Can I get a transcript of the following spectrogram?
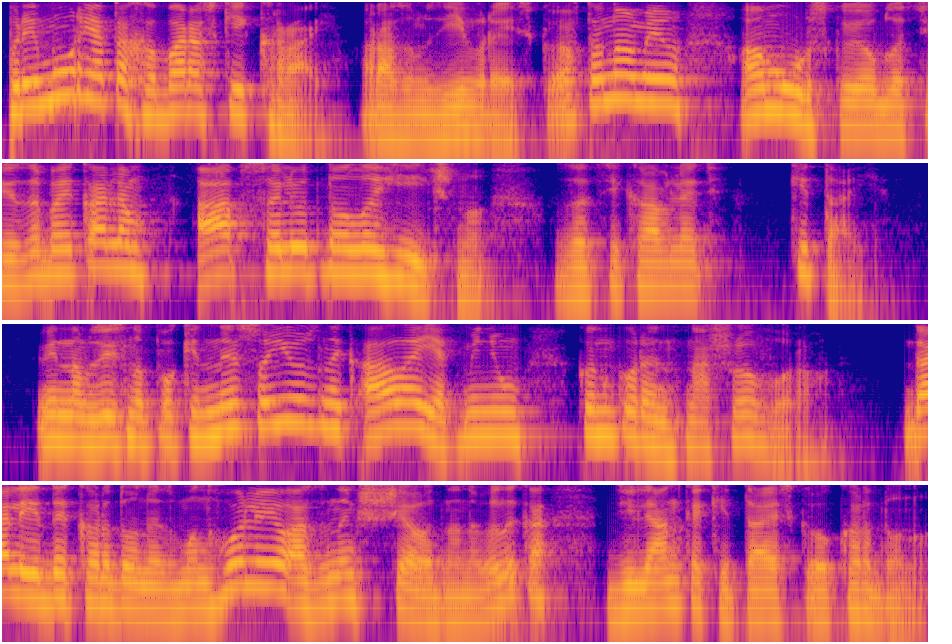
Примор'я та Хабаровський край разом з єврейською автономією, Амурською областю і Забайкалем абсолютно логічно зацікавлять Китай. Він нам, звісно, поки не союзник, але як мінімум конкурент нашого ворога. Далі йде кордони з Монголією, а за ним ще одна невелика ділянка китайського кордону.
